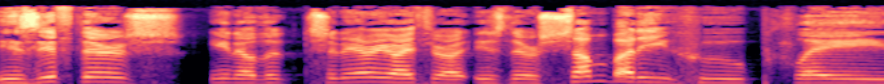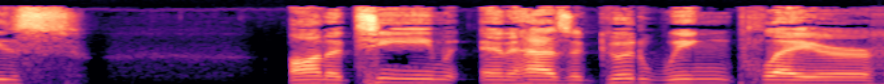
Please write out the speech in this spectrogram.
is if there's, you know, the scenario I throw out is there somebody who plays on a team and has a good wing player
